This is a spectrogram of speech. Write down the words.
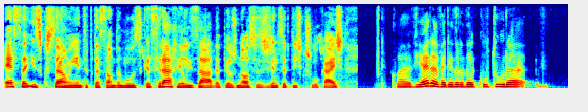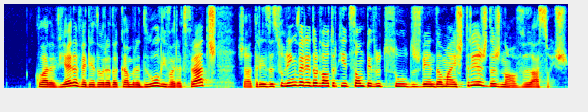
Essa execução e interpretação da música será realizada pelos nossos agentes artísticos locais. Clara Vieira, vereadora da Cultura Clara Vieira, vereadora da Câmara de Oliveira de Frades. Já a Teresa Sobrinho, vereadora da Autarquia de São Pedro do Sul, desvenda mais três das nove ações.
